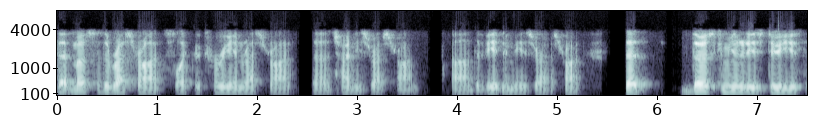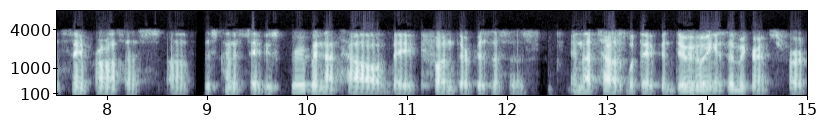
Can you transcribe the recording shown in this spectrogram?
that most of the restaurants, like the Korean restaurant, the Chinese restaurant, uh, the Vietnamese restaurant, that those communities do use the same process of this kind of savings group, and that's how they fund their businesses, and that's how what they've been doing as immigrants for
